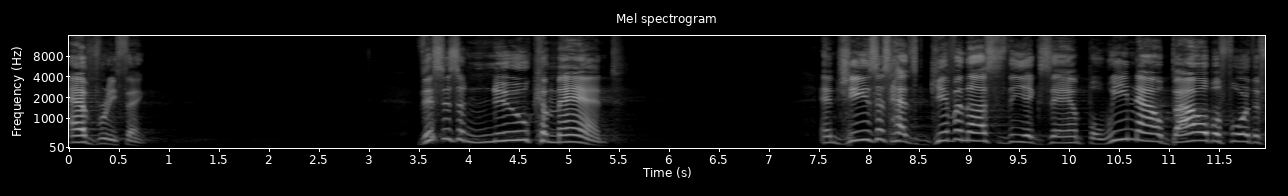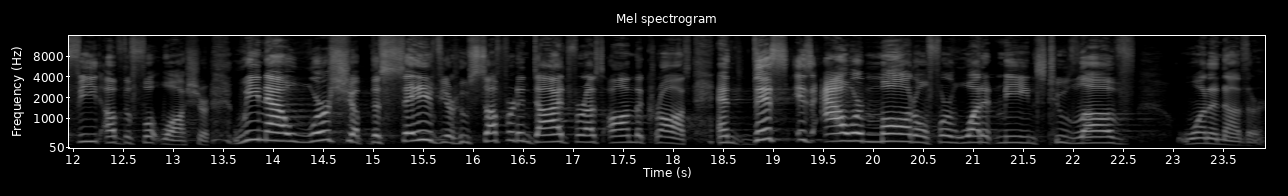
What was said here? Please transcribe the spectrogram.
everything. This is a new command. And Jesus has given us the example. We now bow before the feet of the foot washer. We now worship the Savior who suffered and died for us on the cross. And this is our model for what it means to love one another.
